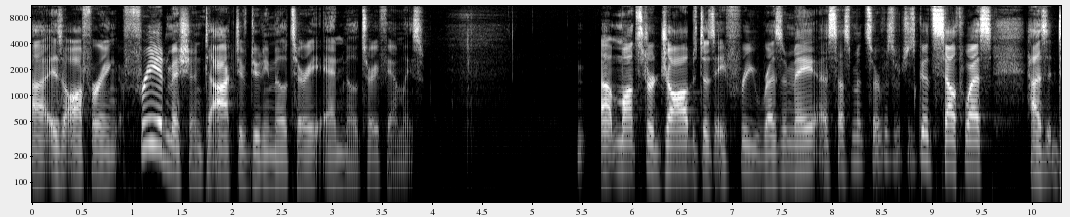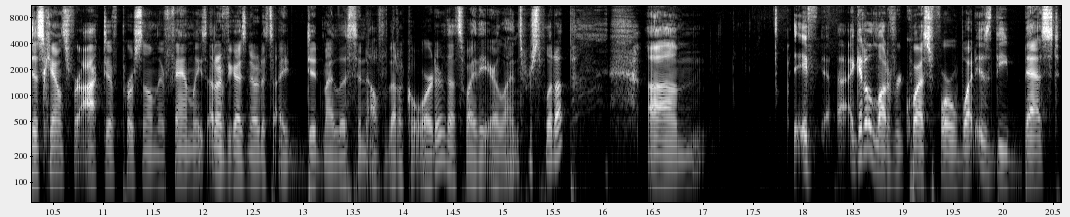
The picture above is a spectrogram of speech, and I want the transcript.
uh, is offering free admission to active duty military and military families. Uh, Monster Jobs does a free resume assessment service, which is good. Southwest has discounts for active personnel and their families. I don't know if you guys noticed, I did my list in alphabetical order. That's why the airlines were split up. um, if I get a lot of requests for what is the best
